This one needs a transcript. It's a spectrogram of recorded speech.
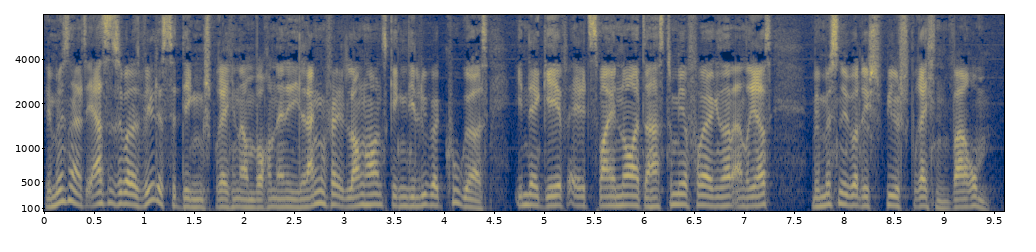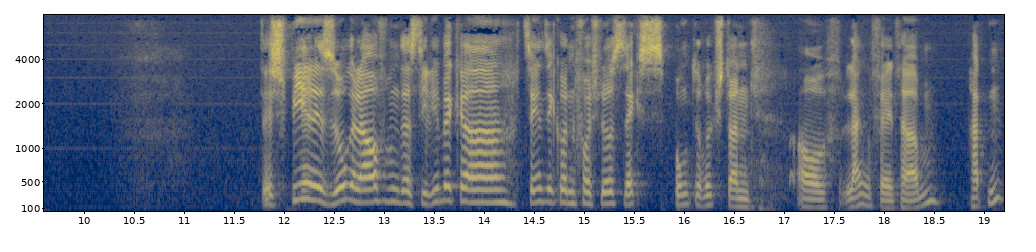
Wir müssen als erstes über das wildeste Ding sprechen am Wochenende. Die Langenfeld Longhorns gegen die Lübeck Cougars in der GFL 2 Nord. Da hast du mir vorher gesagt, Andreas, wir müssen über das Spiel sprechen. Warum? Das Spiel ist so gelaufen, dass die Lübecker zehn Sekunden vor Schluss sechs Punkte Rückstand auf Langenfeld haben, hatten.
